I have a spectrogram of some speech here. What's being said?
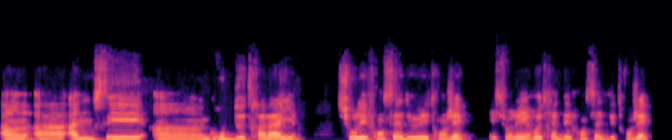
a, a, annoncé un groupe de travail sur les Français de l'étranger et sur les retraites des Français de l'étranger.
